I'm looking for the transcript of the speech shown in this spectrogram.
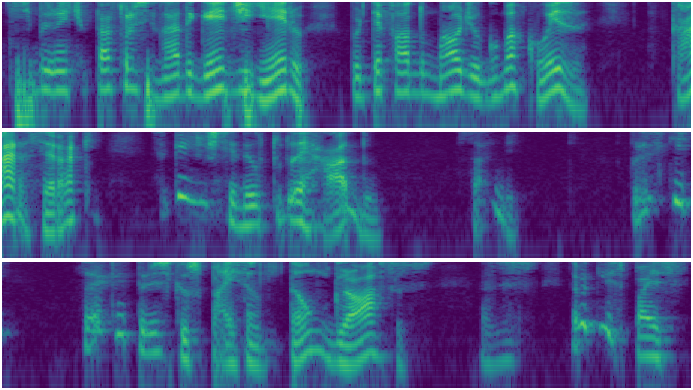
simplesmente patrocinado e ganha dinheiro por ter falado mal de alguma coisa. Cara, será que, será que a gente entendeu tudo errado? Sabe? Por isso que. Será que é por isso que os pais são tão grossos? Às vezes. Sabe aqueles pais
